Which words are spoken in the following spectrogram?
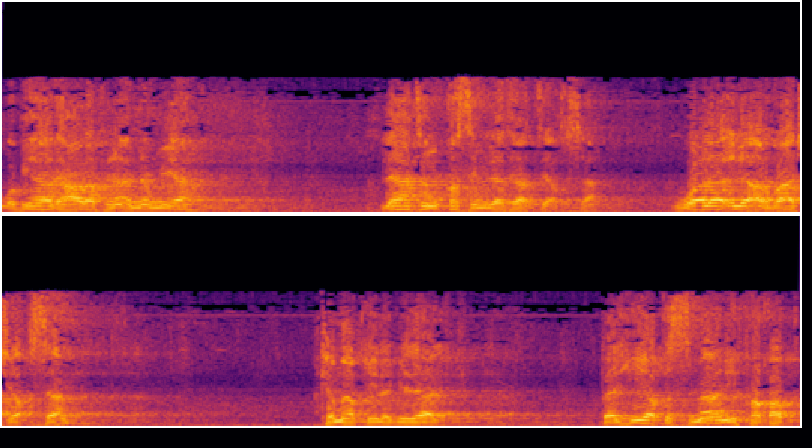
وبهذا عرفنا أن المياه لا تنقسم إلى ثلاثة أقسام ولا إلى أربعة أقسام كما قيل بذلك بل هي قسمان فقط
